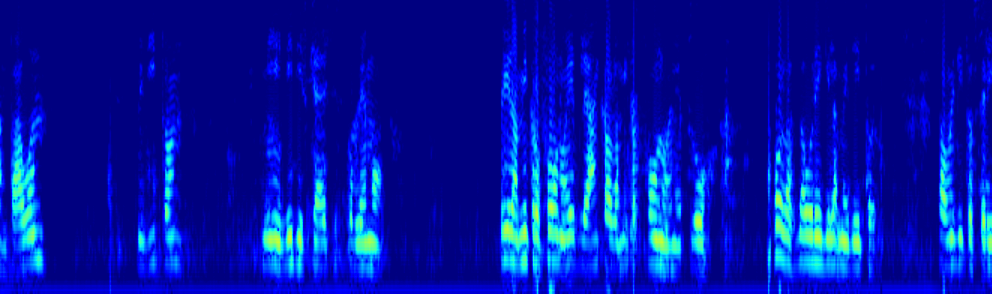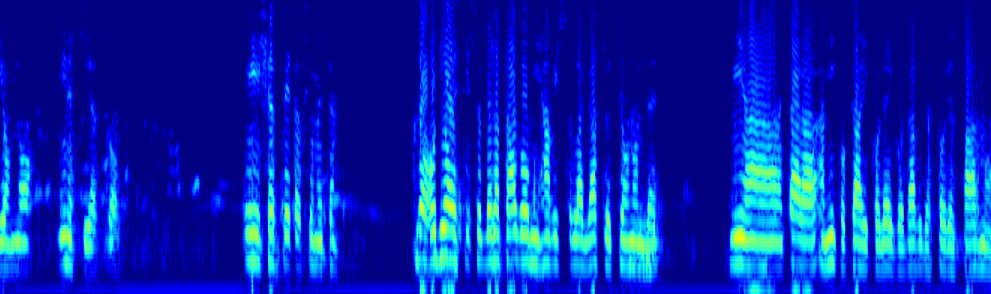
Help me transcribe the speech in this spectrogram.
antauan mediton, mi vidis ke estis problemo pri la microfono eble anche la microfono ne plu volas daŭrigi la medito la medito serio no mi ne scias do. Mi ŝercetas iomete. Do odio estis bella tago mi havis la gas lezione onde mia cara amico kai collego Davide Storia al Parmo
